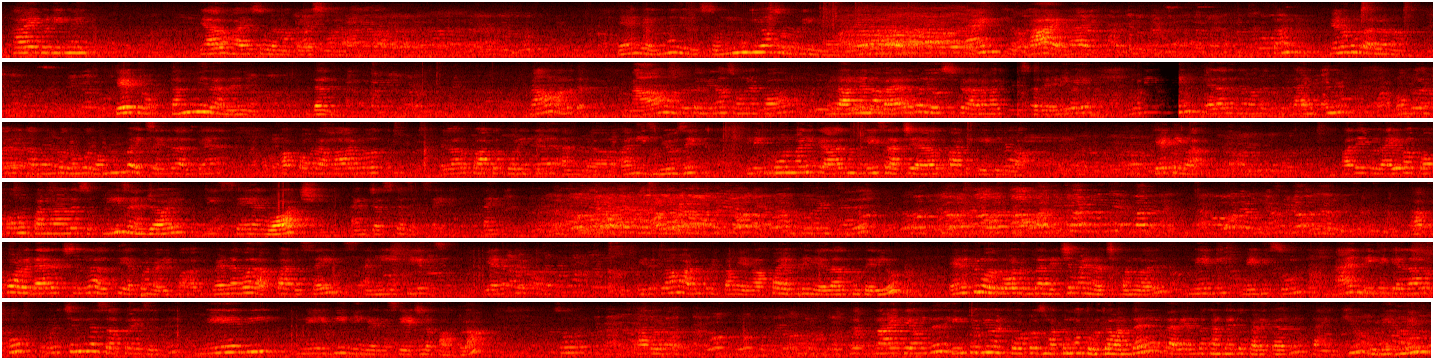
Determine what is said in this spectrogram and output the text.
Hi good evening யாரும் hi சொல்ல நான் ஏங்க என்ன இது? சொங்கியோ சொல்றீங்க? தேங்க்யூ ஹாய் ஹாய் எனக்கும் தரணும் கேட்குறோம். தண்ணி தானே டன் நான் வந்து நான் வந்து தண்ணி தான் சொன்னேன்ப்பா. இந்த அண்ணன் வேற ஏதோ யோசிச்சுட்டு வர மாதிரி பேசாது எனிவே குட் ஈவினிங் எல்லாரும் வந்து தேங்க்யூ உங்களை மாதிரி நான் ரொம்ப ரொம்ப ரொம்ப எக்ஸைட்டாக இருக்கேன். அப்பாவோட ஹார்ட் ஒர்க் எல்லாரும் பார்க்க போறீங்க. அண்ட் அனீஸ் மியூசிக் இன்னைக்கு மூணு மணிக்கு யாரும் ரிலீஸ் ஆச்சு. யாரும் பாட்டு கேட்டீங்களா? கேட்டீங்களா? அதே இப்போ லைவாக பர்ஃபார்ம் பண்ணுவாங்க. So please enjoy please stay and watch and just as excite thank you அப்பாவோட டைரக்ஷன்ல அடுத்து எப்போ நடிப்பார் வெனவர் அப்பா டிசைட்ஸ் அண்ட் ஹீ ஃபீல்ஸ் எனக்கு இதுக்கெல்லாம் அடம் பிடிப்பாங்க. எங்கள் அப்பா எப்படின்னு எல்லாருக்கும் தெரியும். எனக்குன்னு ஒரு ரோல் இருந்தால் நிச்சயமாக என்ன வச்சு பண்ணுவார்? மேபி மேபி சூன் அண்ட் இன்னைக்கு எல்லாருக்கும் ஒரு சின்ன சர்ப்ரைஸ் இருக்குது மேபி மேபி நீங்கள் எங்கள் ஸ்டேஜில் பார்க்கலாம். ஸோ அதோட நான் இங்கே வந்து இன்டர்வியூ அண்ட் ஃபோட்டோஸ் மட்டும்தான் கொடுக்க வந்தேன். வேறு எந்த கண்டென்ட்டும் கிடைக்காது. Thank you good evening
